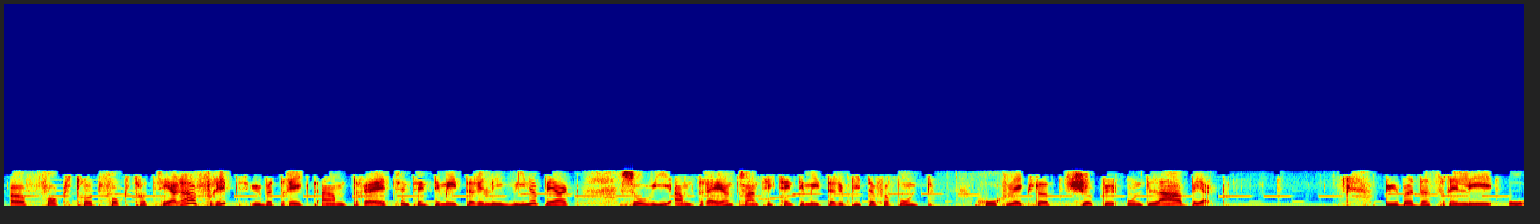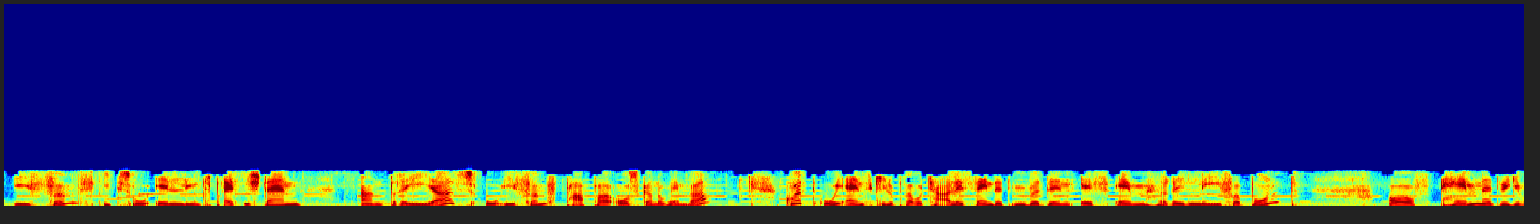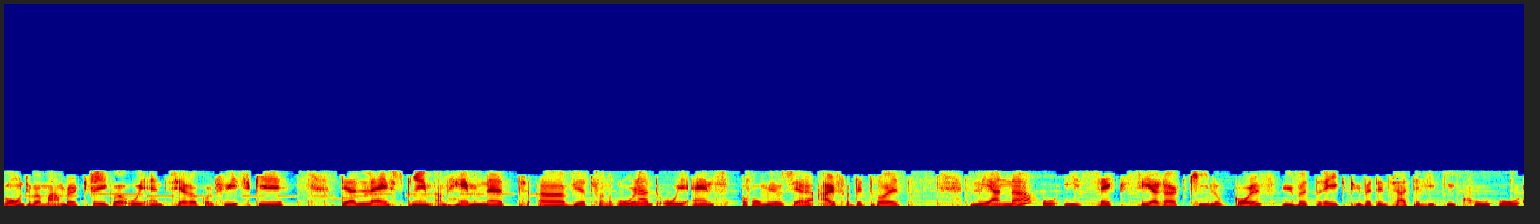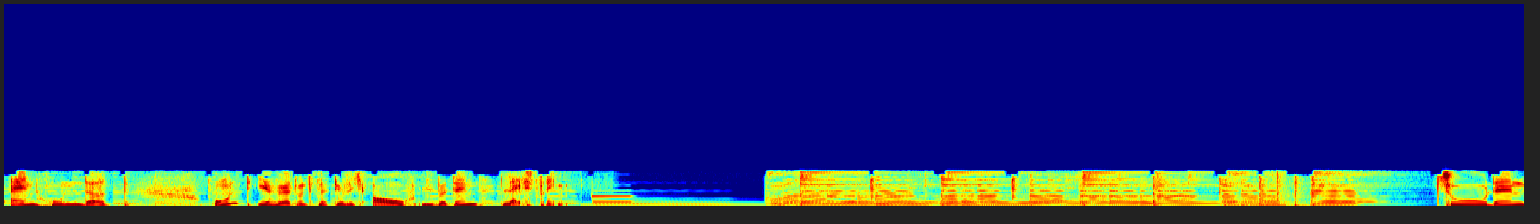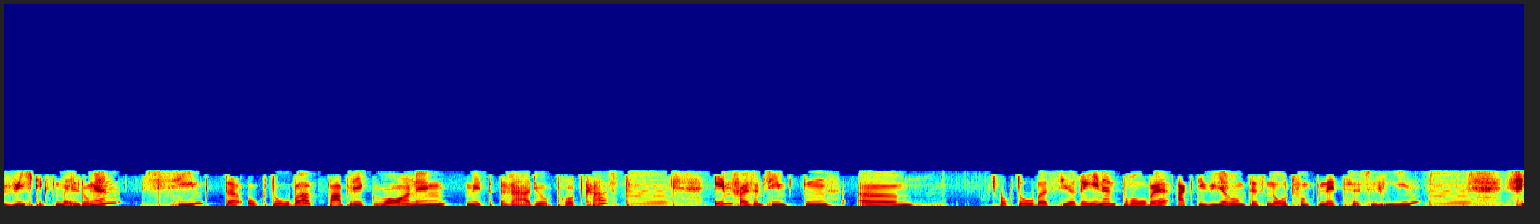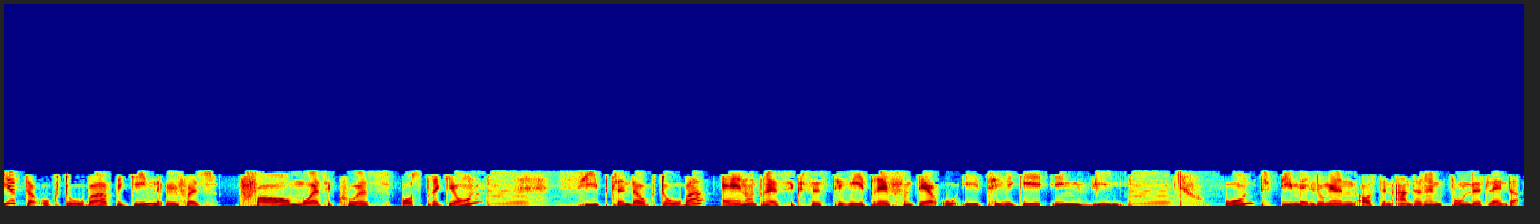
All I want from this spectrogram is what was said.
äh, Foxtrot Foxtrot Serra. Fritz überträgt am 13 cm Relais Wienerberg sowie am 23 cm Repeaterverbund Hochwechsel Schöckel und Laerberg. Über das Relais OE5 XOL Linz Breitenstein Andreas OE5 Papa Oscar November. Kurt OE1 Kilo Bravo Charlie sendet über den FM Relais-Verbund. Auf Hemnet wie gewohnt über Mumble Gregor OE1 Sierra Golf Whisky. Der Livestream am Hemnet äh, wird von Roland OE1 Romeo Sierra Alpha betreut. Werner OE6 Sierra Kilo Golf überträgt über den Satelliten QO100. Und ihr hört uns natürlich auch über den Livestream. Meldungen. 7. Oktober Public Warning mit Radio Broadcast. Ebenfalls am 7. Ähm, Oktober Sirenenprobe, Aktivierung des Notfunknetzes Wien. 4. Oktober Beginn ÖVSV Morsekurs Ostregion. 17. Oktober 31. CW-Treffen der OECWG in Wien und die Meldungen aus den anderen Bundesländern.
